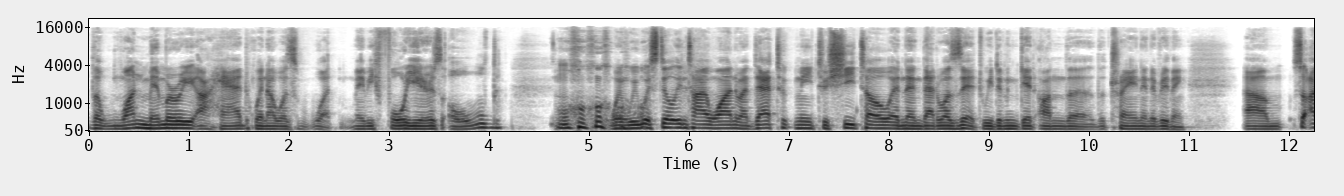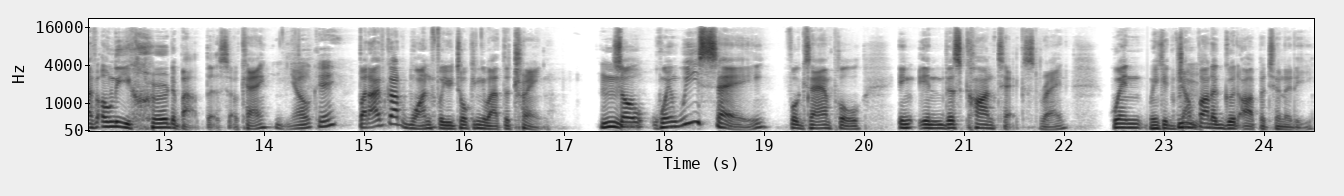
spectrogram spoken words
the one memory I had when I was what maybe four years old when we were still in Taiwan. My dad took me to Shito, and then that was it. We didn't get on the the train and everything. Um, so I've only heard about this. Okay, okay. but I've got one for you talking about the train. So when we say, for example, in, in this context, right, when we can jump on a good opportunity,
